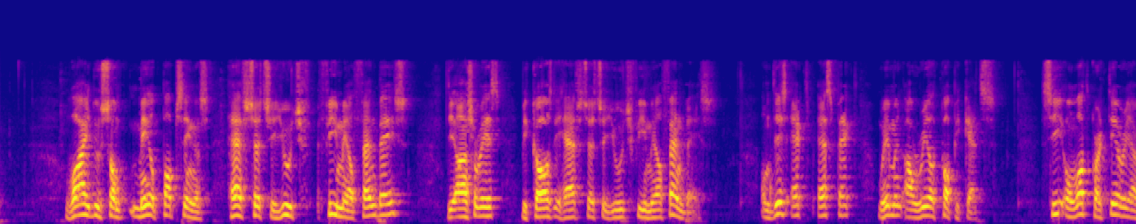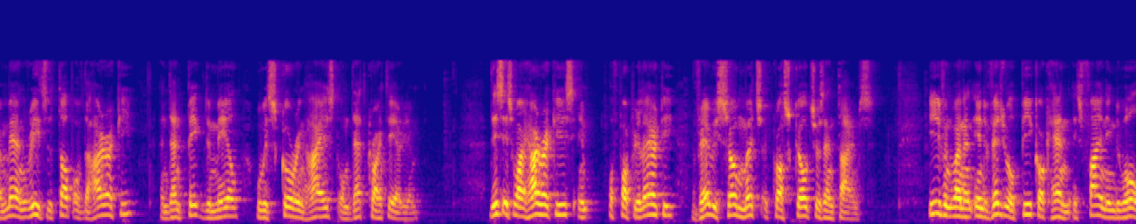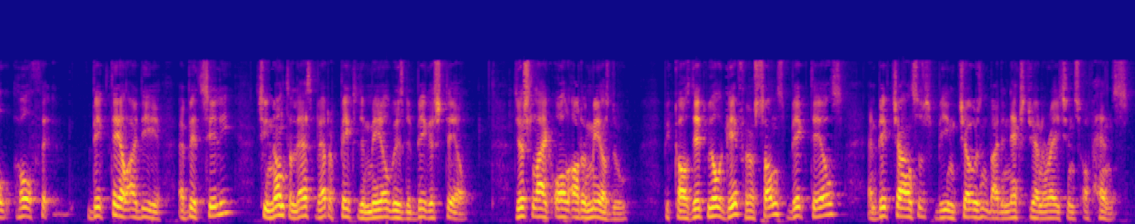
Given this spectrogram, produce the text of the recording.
Why do some male pop singers have such a huge female fan base? The answer is because they have such a huge female fan base. On this aspect, women are real copycats. See on what criteria man reach the top of the hierarchy and then pick the male who is scoring highest on that criterion. This is why hierarchies of popularity vary so much across cultures and times. Even when an individual peacock hen is finding the whole, whole big tail idea a bit silly, she nonetheless better picks the male with the biggest tail, just like all other males do, because this will give her sons big tails and big chances being chosen by the next generations of hens.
